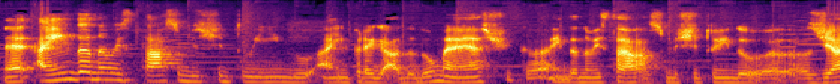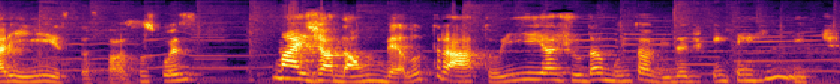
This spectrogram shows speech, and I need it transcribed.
É, ainda não está substituindo a empregada doméstica, ainda não está substituindo as diaristas, tal, essas coisas, mas já dá um belo trato e ajuda muito a vida de quem tem rinite.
